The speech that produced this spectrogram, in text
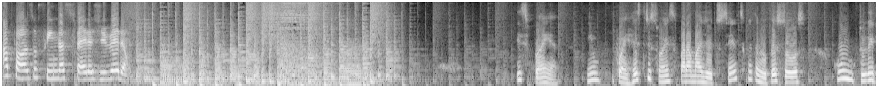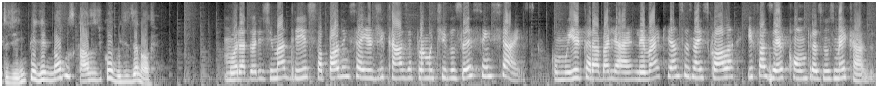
após o fim das férias de verão. Espanha impõe restrições para mais de 850 mil pessoas com o intuito de impedir novos casos de Covid-19. Moradores de Madrid só podem sair de casa por motivos essenciais, como ir trabalhar, levar crianças na escola e fazer compras nos mercados.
